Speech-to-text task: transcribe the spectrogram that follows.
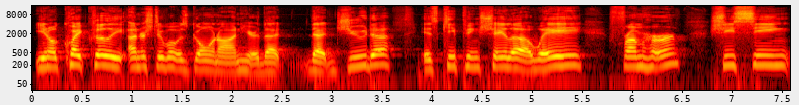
you know, quite clearly understood what was going on here that, that Judah is keeping Shelah away from her. She's seeing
